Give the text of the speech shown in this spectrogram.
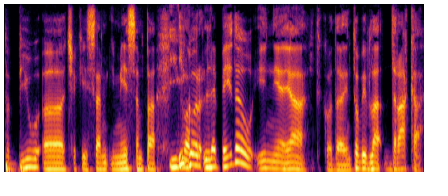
pa bil, uh, če ki sem ime, sem pa Igor, Igor Lebedov in je, ja, tako da, in to bi bila draka.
